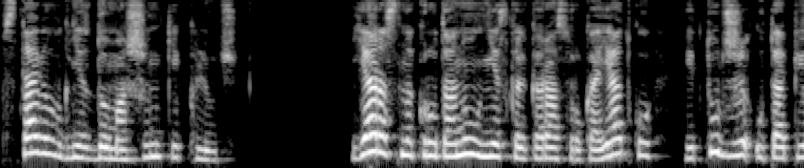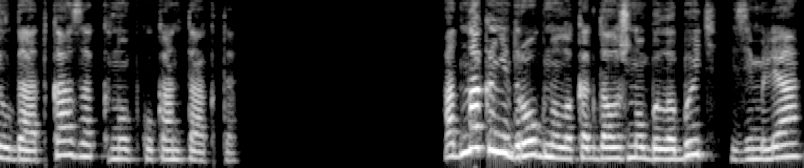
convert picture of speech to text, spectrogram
Вставил в гнездо машинки ключ. Яростно крутанул несколько раз рукоятку и тут же утопил до отказа кнопку контакта. Однако не дрогнула, как должно было быть, земля,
